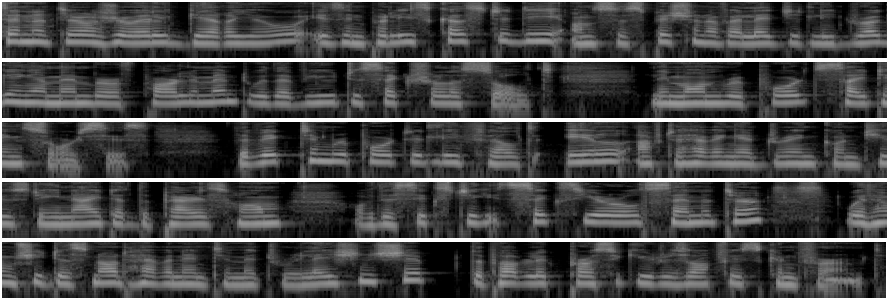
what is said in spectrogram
Senator Joël Guerriau is in police custody on suspicion of allegedly drugging a member of parliament with a view to sexual assault. Le Monde reports citing sources. The victim reportedly felt ill after having a drink on Tuesday night at the Paris home of the 66 year old senator, with whom she does not have an intimate relationship, the public prosecutor's office confirmed.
